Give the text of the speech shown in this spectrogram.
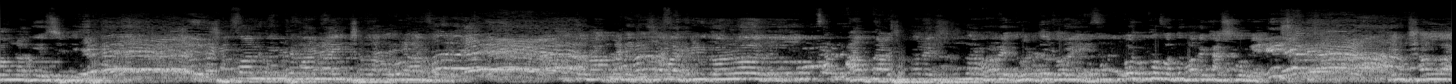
মামলা দিয়েছে। সকল মিথ্যে মামলা ইনশাল্লাহ প্রত্যাহার হবে আপনারা সকলে সুন্দরভাবে ধৈর্য ধরে, ঐক্যবদ্ধভাবে কাজ করবে ইনশাল্লাহ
